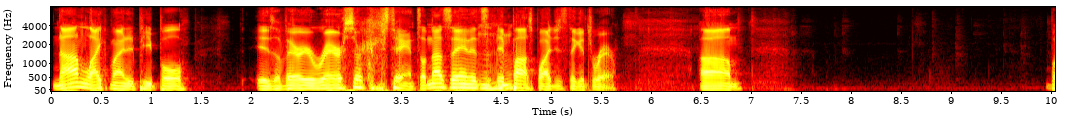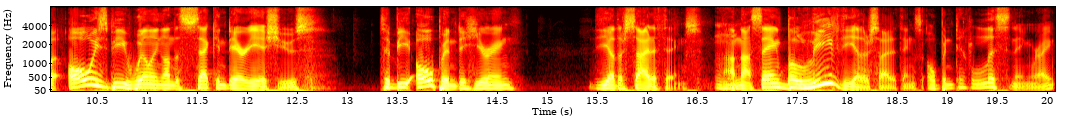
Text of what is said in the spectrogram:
non-like-minded people is a very rare circumstance. I'm not saying it's impossible. I just think it's rare. Um, but always be willing on the secondary issues to be open to hearing the other side of things. I'm not saying believe the other side of things, open to listening, right?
